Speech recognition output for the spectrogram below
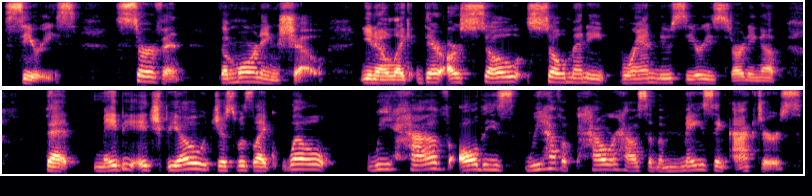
series. Servant, The Morning Show, you know, like there are so so many brand new series starting up that maybe HBO just was like, well, we have all these, we have a powerhouse of amazing actors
